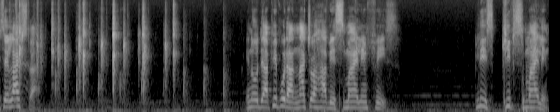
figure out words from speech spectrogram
It's a lifestyle. You know, there are people that naturally have a smiling face. Please keep smiling.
